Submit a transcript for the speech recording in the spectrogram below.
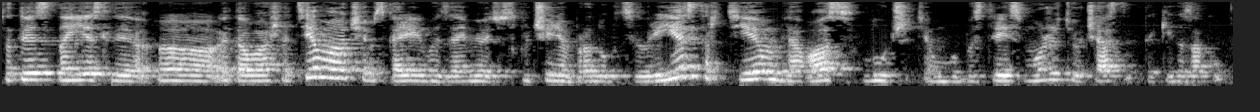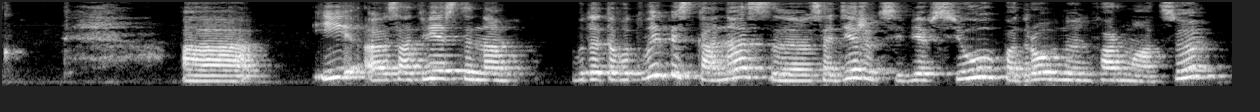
Соответственно, если э, это ваша тема, чем скорее вы займетесь включением продукции в реестр, тем для вас лучше, тем вы быстрее сможете участвовать в таких закупках. А, и, э, соответственно, вот эта вот выписка, она содержит в себе всю подробную информацию,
